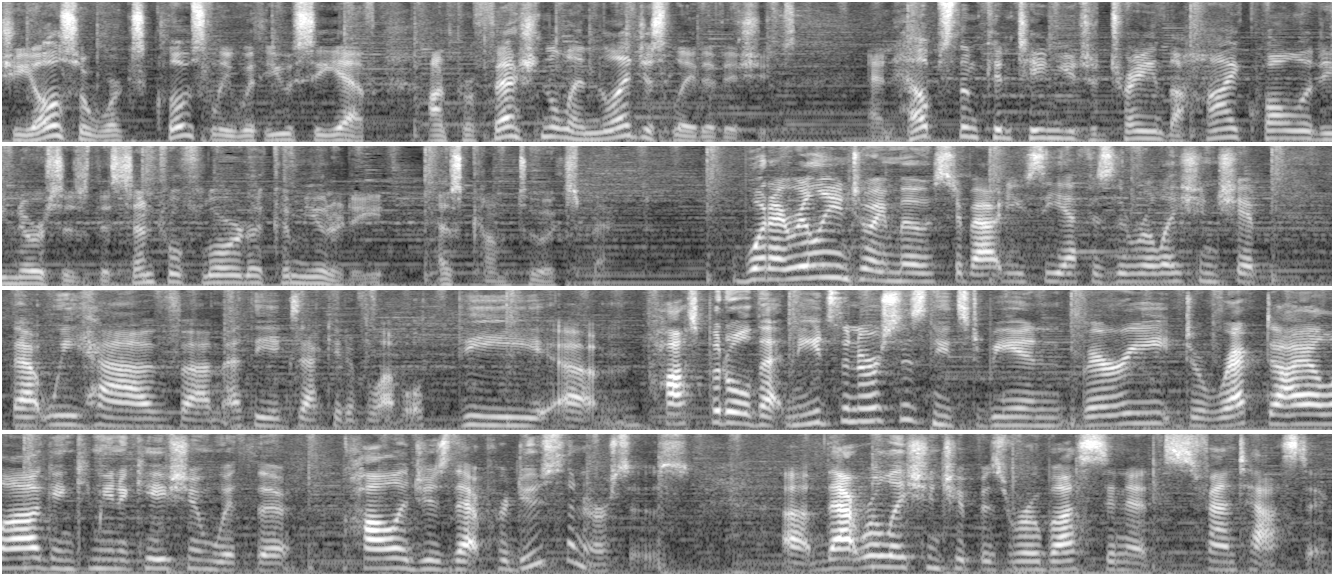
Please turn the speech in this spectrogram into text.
She also works closely with UCF on professional and legislative issues and helps them continue to train the high quality nurses the Central Florida community has come to expect. What I really enjoy most about UCF is the relationship that we have um, at the executive level. The um, hospital that needs the nurses needs to be in very direct dialogue and communication with the colleges that produce the nurses. Uh, that relationship is robust and it's fantastic.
